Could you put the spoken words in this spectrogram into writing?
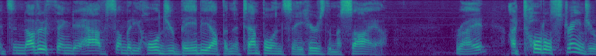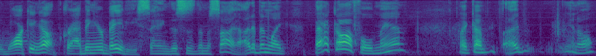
it's another thing to have somebody hold your baby up in the temple and say, Here's the Messiah, right? A total stranger walking up, grabbing your baby, saying, This is the Messiah. I'd have been like, Back off, old man. Like, I'm, I, you know.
